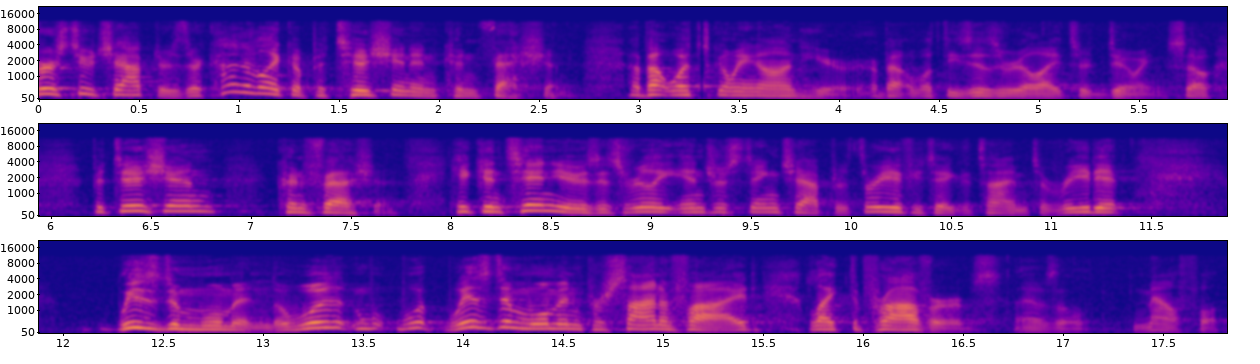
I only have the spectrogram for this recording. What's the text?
first two chapters, they're kind of like a petition and confession about what's going on here, about what these Israelites are doing. So, petition, confession. He continues, it's really interesting, chapter 3, if you take the time to read it. Wisdom woman, the wisdom woman personified like the Proverbs. That was a mouthful.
